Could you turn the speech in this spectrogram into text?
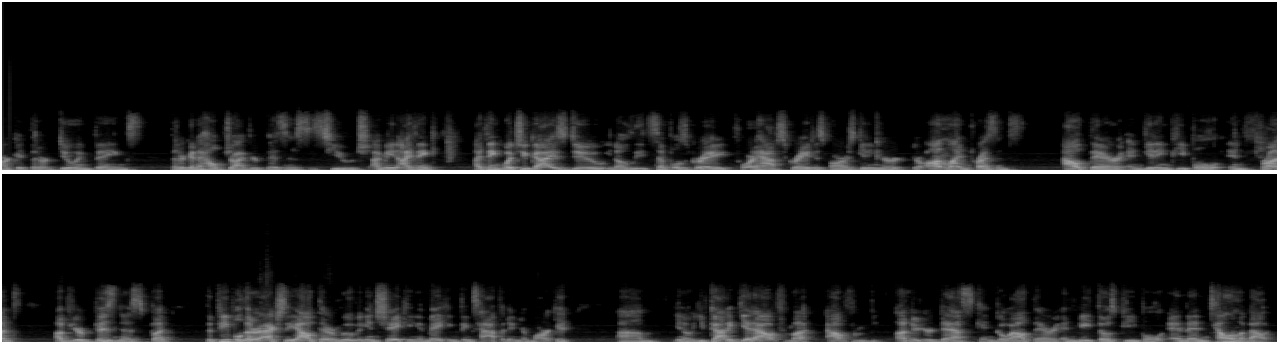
market that are doing things that are going to help drive your business is huge. I mean, I think I think what you guys do, you know, Lead Simple is great, four and a half is great as far as getting your your online presence out there and getting people in front of your business. But the people that are actually out there moving and shaking and making things happen in your market um, you know you've got to get out from out from under your desk and go out there and meet those people and then tell them about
